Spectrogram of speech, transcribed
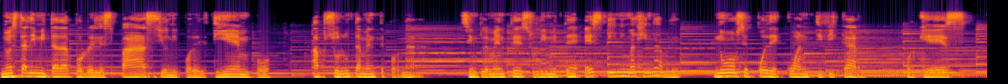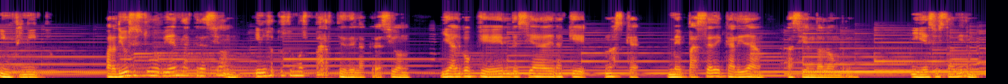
No está limitada por el espacio ni por el tiempo, absolutamente por nada. Simplemente su límite es inimaginable. No se puede cuantificar porque es infinito. Para Dios estuvo bien la creación y nosotros fuimos parte de la creación. Y algo que Él decía era que no es que me pasé de calidad haciendo al hombre. Y eso está bien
